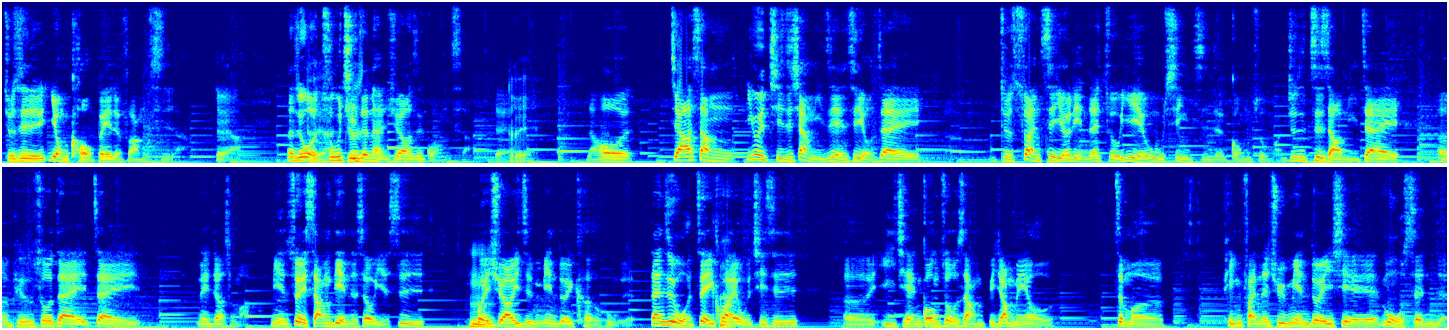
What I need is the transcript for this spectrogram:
就是用口碑的方式啊。对啊，那如果初期真的很需要是广撒，对啊，对，然后加上，因为其实像你之前是有在，就算是有点在做业务性质的工作嘛，就是至少你在呃，比如说在在。那叫什么免税商店的时候，也是会需要一直面对客户的。嗯、但是我这一块，我其实呃以前工作上比较没有这么频繁的去面对一些陌生人。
